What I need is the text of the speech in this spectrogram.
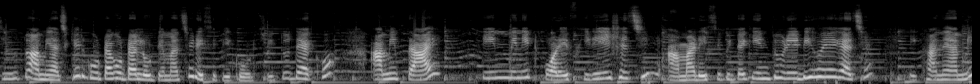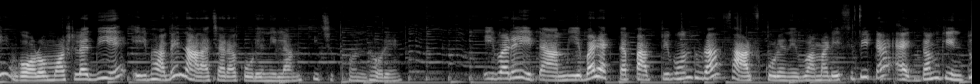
যেহেতু আমি আজকের গোটা গোটা লোটে মাছের রেসিপি করছি। তো দেখো, আমি প্রায় তিন মিনিট পরে ফিরে এসেছি। আমার রেসিপিটা কিন্তু রেডি হয়ে গেছে। এখানে আমি গরম মশলা দিয়ে এইভাবে নাড়াচাড়া করে নিলাম কিছুক্ষণ ধরে। এবারে এটা আমি এবার একটা পাত্রে বন্ধুরা সার্ভ করে নেব। আমার রেসিপিটা একদম কিন্তু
